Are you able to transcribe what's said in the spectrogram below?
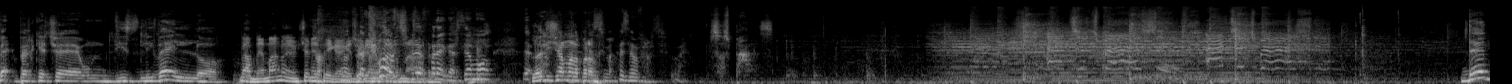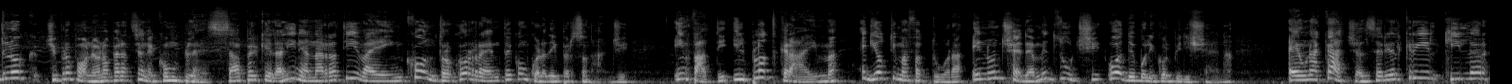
Beh, perché c'è un dislivello. Vabbè, ma noi non ce ne frega no, che dobbiamo tornare. Non ce ne frega, stiamo... Lo diciamo alla prossima. Questa è la prossima. Suspense. Deadlock ci propone un'operazione complessa perché la linea narrativa è in controcorrente con quella dei personaggi. Infatti, il plot crime è di ottima fattura e non cede a mezzucci o a deboli colpi di scena è una caccia al serial killer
